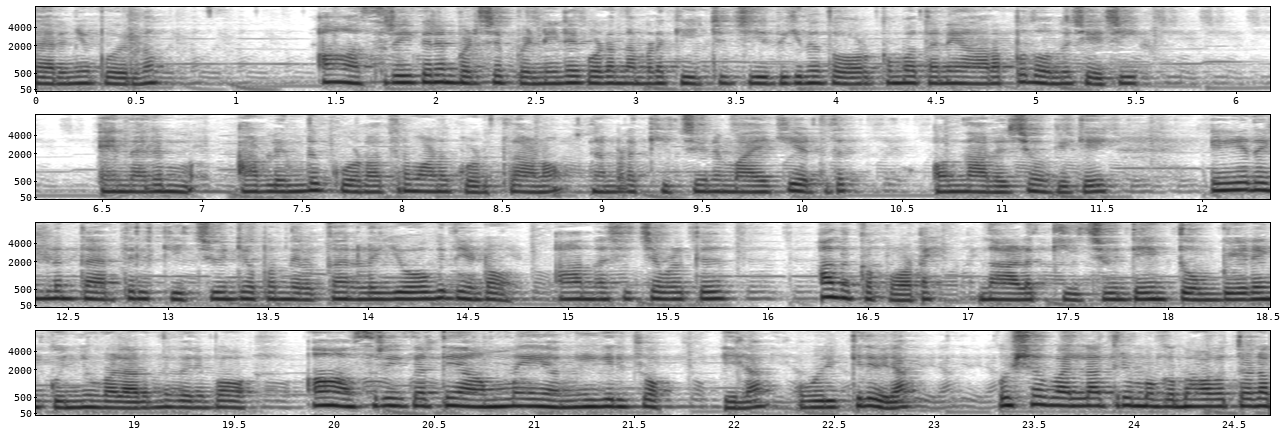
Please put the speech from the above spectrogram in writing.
കരഞ്ഞു പോയിരുന്നു. ആ ശ്രീകരൻ പഠിച്ച പെണ്ണിന്റെ കൂടെ നമ്മുടെ കിച്ചു ജീവിക്കുന്നത് ഓർക്കുമ്പോൾ തന്നെ അറപ്പ് തോന്നു ചേച്ചി. എന്നാലും അവൾ എന്ത് കൂടോത്രമാണ് കൊടുത്തതാണോ നമ്മുടെ കിച്ചുവിനെ മയക്കിയെടുത്തത് ഒന്നാലോചിച്ച് നോക്കിക്കേ. ഏതെങ്കിലും തരത്തിൽ കിച്ചുവിന്റെ ഒപ്പം നിൽക്കാനുള്ള യോഗ്യതയുണ്ടോ ആ നശിച്ചവൾക്ക്? അതൊക്കെ പോട്ടെ. നാളെ കിച്ചുവിന്റെയും തുമ്പിയുടെയും കുഞ്ഞു വളർന്നു വരുമ്പോൾ ആ ശ്രീകരത്തെ അമ്മയെ അംഗീകരിക്കോ? ഇല്ല ഒരിക്കലും ഇല്ല. ഉഷ വല്ലാത്തൊരു മുഖഭാവത്തോടെ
